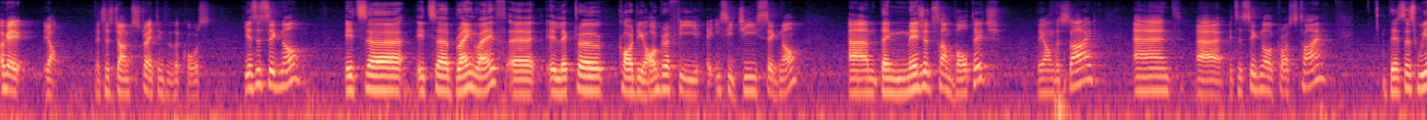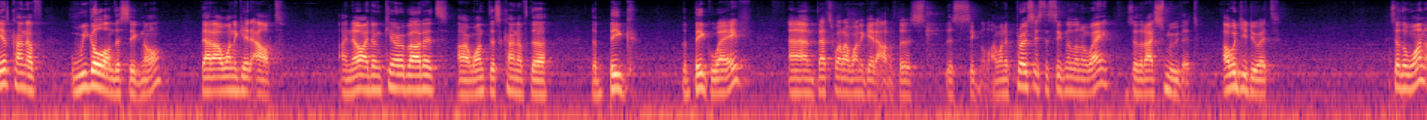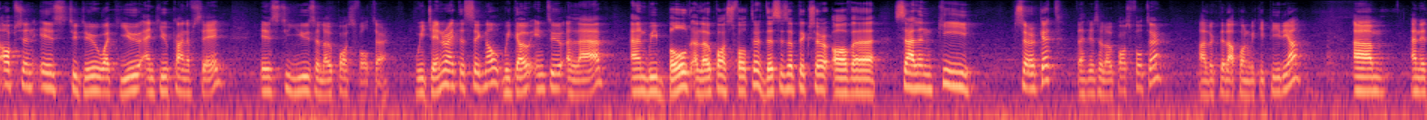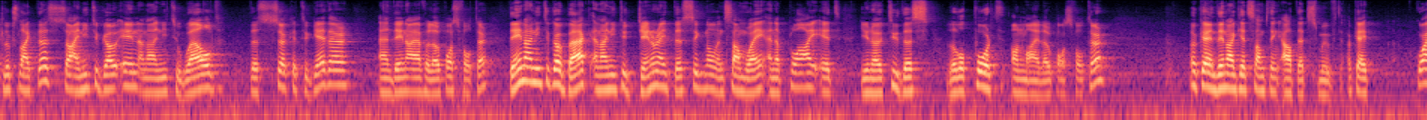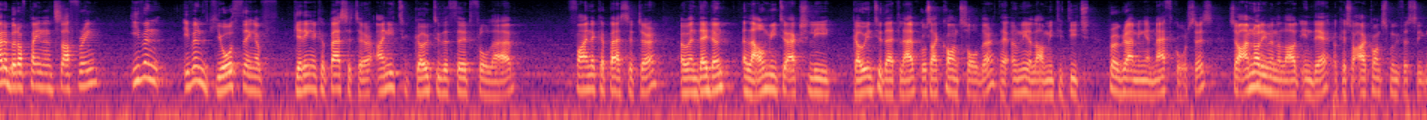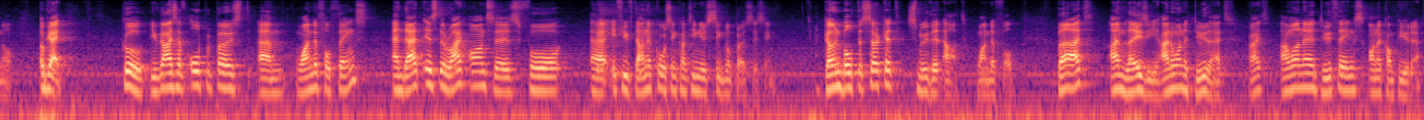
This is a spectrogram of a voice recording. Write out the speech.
Okay, yeah. Let's just jump straight into the course. Here's a signal. It's a, it's a brainwave, electrocardiography, ECG signal. Um, they measured some voltage there on the side, and uh, it's a signal across time. There's this weird kind of wiggle on the signal that I want to get out. I know I don't care about it. I want this kind of the, the big, the big wave. Um, that's what I want to get out of this, this signal. I want to process the signal in a way so that I smooth it. How would you do it? So the one option is to do what you and you kind of said, is to use a low pass filter. We generate the signal, we go into a lab, and we build a low pass filter. This is a picture of a Sallen key circuit that is a low pass filter. I looked it up on Wikipedia. Um, and it looks like this. So I need to go in and I need to weld this circuit together and then I have a low pass filter. Then I need to go back and I need to generate this signal in some way and apply it, you know, to this little port on my low pass filter. Okay, and then I get something out that's smoothed. Okay, quite a bit of pain and suffering. Even, even your thing of getting a capacitor, I need to go to the third floor lab, find a capacitor. Oh, and they don't allow me to actually go into that lab because I can't solder. They only allow me to teach programming and math courses. So I'm not even allowed in there. Okay, so I can't smooth the signal. Okay, cool. You guys have all proposed um, wonderful things. And that is the right answers for uh, if you've done a course in continuous signal processing. Go and build the circuit, smooth it out. Wonderful. But I'm lazy. I don't want to do that, right? I want to do things on a computer.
